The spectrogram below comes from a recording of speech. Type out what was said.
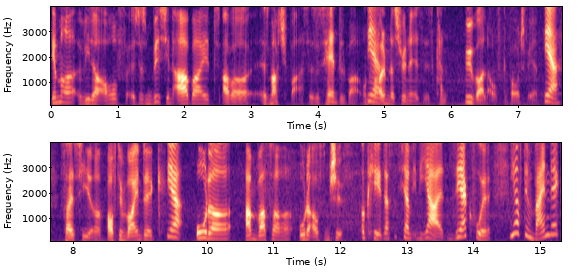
immer wieder auf. Es ist ein bisschen Arbeit, aber es macht Spaß. Es ist handelbar. Und Ja. vor allem das Schöne ist, es kann überall aufgebaut werden. Ja, Das heißt hier auf dem Weindeck ja. oder am Wasser oder auf dem Schiff. Okay, das ist ja ideal. Sehr cool. Hier auf dem Weindeck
